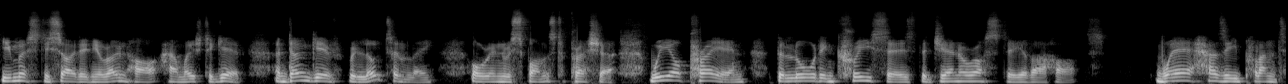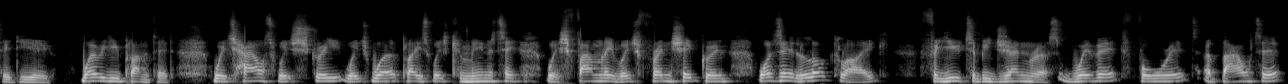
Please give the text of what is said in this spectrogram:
You must decide in your own heart how much to give, and don't give reluctantly or in response to pressure. We are praying the Lord increases the generosity of our hearts. Where has He planted you? Where are you planted? Which house, which street, which workplace, which community, which family, which friendship group? What does it look like for you to be generous with it, for it, about it?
